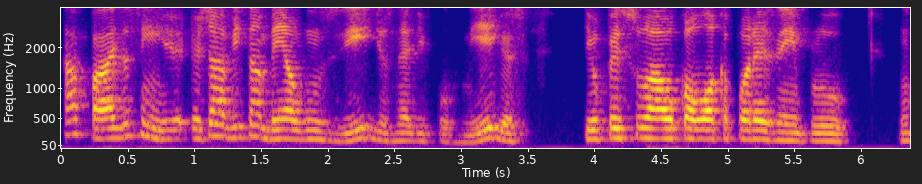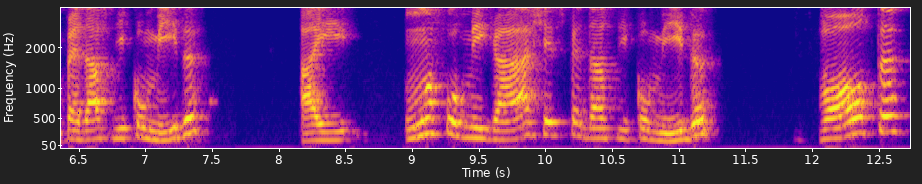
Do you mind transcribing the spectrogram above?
Rapaz, assim, eu já vi também alguns vídeos, né, de formigas, que o pessoal coloca, por exemplo, um pedaço de comida, aí uma formiga acha esse pedaço de comida, volta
